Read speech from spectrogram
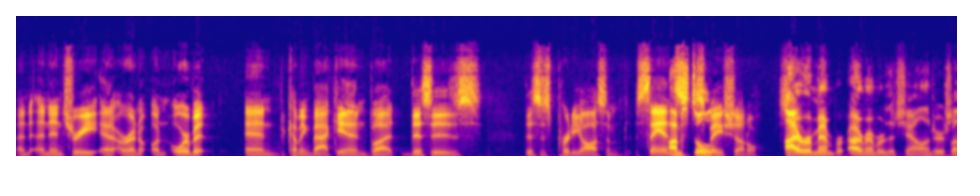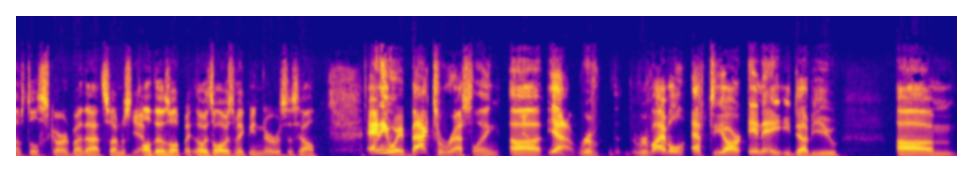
an, an entry uh, or an, an orbit and coming back in, but this is this is pretty awesome. Sans I'm still- space shuttle. So- I remember I remember the Challenger, so I'm still scarred by that. So I'm just Yeah. all those al- those always make me nervous as hell. Anyway, back to wrestling. Uh, yeah, Rev- revival FTR in AEW, um,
